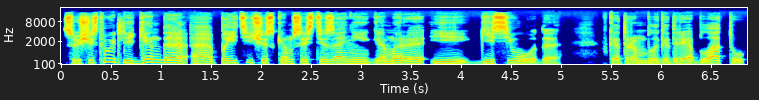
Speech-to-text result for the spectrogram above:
Существует легенда о поэтическом состязании Гомера и Гесиода, в котором благодаря блату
